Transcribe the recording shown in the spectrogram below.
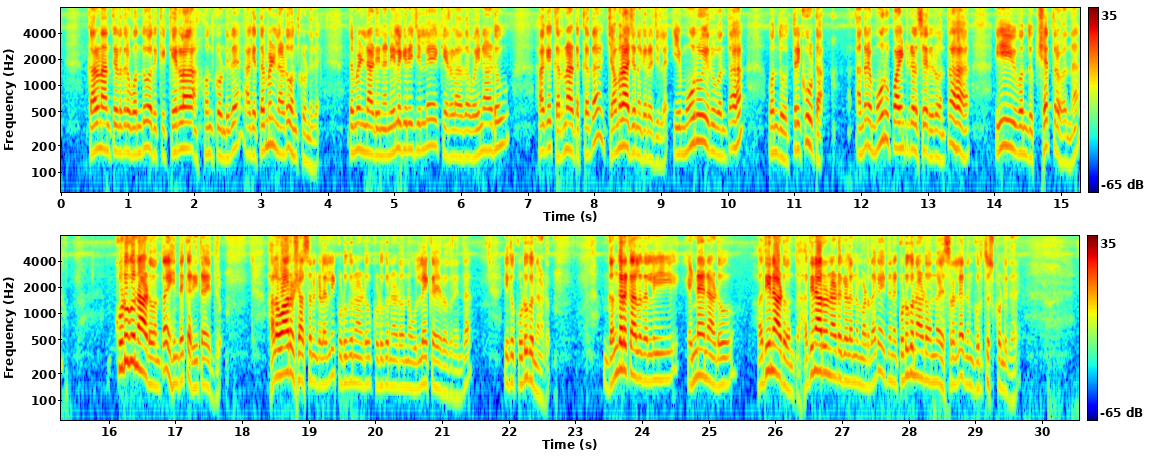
ಕಾರಣ ಅಂತ ಹೇಳಿದ್ರೆ ಒಂದು, ಅದಕ್ಕೆ ಕೇರಳ ಹೊಂದ್ಕೊಂಡಿದೆ, ಹಾಗೆ ತಮಿಳುನಾಡು ಹೊಂದ್ಕೊಂಡಿದೆ. ತಮಿಳುನಾಡಿನ ನೀಲಗಿರಿ ಜಿಲ್ಲೆ, ಕೇರಳದ ವೈನಾಡು, ಹಾಗೆ ಕರ್ನಾಟಕದ ಚಾಮರಾಜನಗರ ಜಿಲ್ಲೆ. ಈ ಮೂರೂ ಇರುವಂತಹ ಒಂದು ತ್ರಿಕೂಟ, ಅಂದರೆ ಮೂರು ಪಾಯಿಂಟ್ಗಳು ಸೇರಿರುವಂತಹ ಈ ಒಂದು ಕ್ಷೇತ್ರವನ್ನು ಕುಡುಗುನಾಡು ಅಂತ ಹಿಂದೆ ಕರೀತಾ ಇದ್ದರು ಹಲವಾರು ಶಾಸನಗಳಲ್ಲಿ ಕುಡುಗುನಾಡು ಕುಡುಗುನಾಡು ಅನ್ನೋ ಉಲ್ಲೇಖ ಇರೋದರಿಂದ ಇದು ಕುಡುಗುನಾಡು ಗಂಗರ ಕಾಲದಲ್ಲಿ ಎಣ್ಣೆನಾಡು ಹದಿನಾಡು ಅಂತ, ಹದಿನಾರು ನಾಡುಗಳನ್ನು ಮಾಡಿದಾಗ ಇದನ್ನು ಕುಡುಗುನಾಡು ಅನ್ನೋ ಹೆಸರಲ್ಲೇ ಅದನ್ನು ಗುರುತಿಸ್ಕೊಂಡಿದ್ದಾರೆ.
